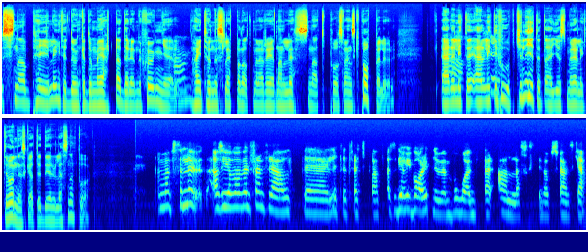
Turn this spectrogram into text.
snabb pejling till Dunka dumma hjärta där den du sjunger, Ja. har inte hunnit släppa något men har redan ledsnat på svensk pop, eller hur? Är det Ja. lite, är det lite hopknutet där just med det elektroniska, att det är det du ledsnar på? Ja, absolut. Alltså jag var väl framförallt eh, lite trött på att alltså det har ju varit nu en våg där alla ska skriva på svenska.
